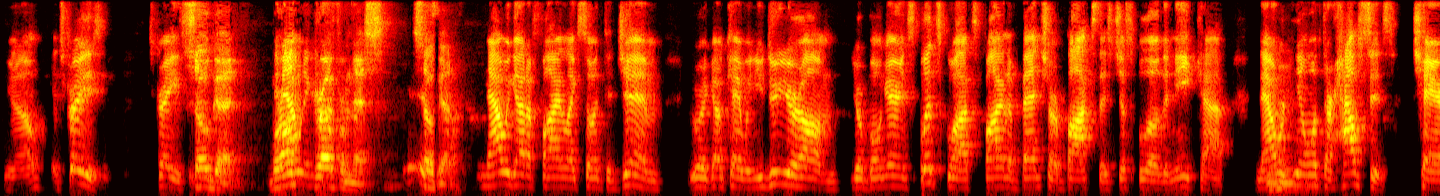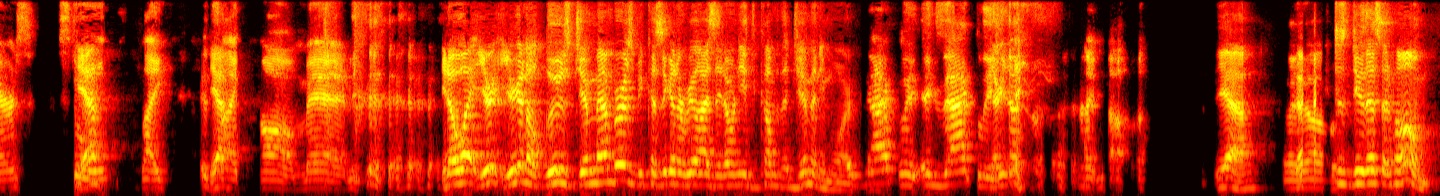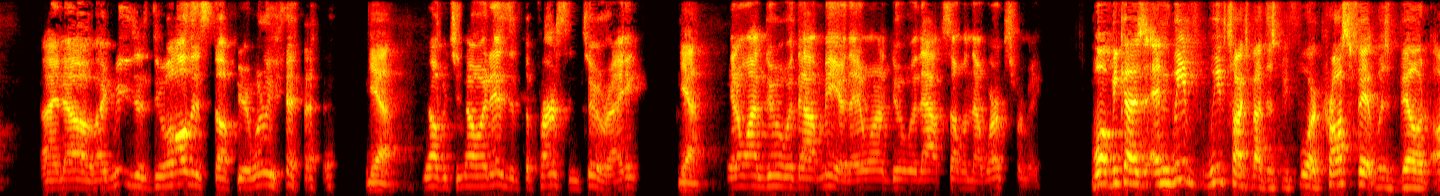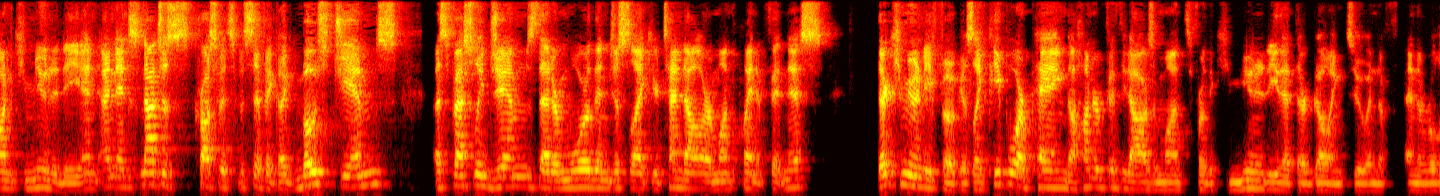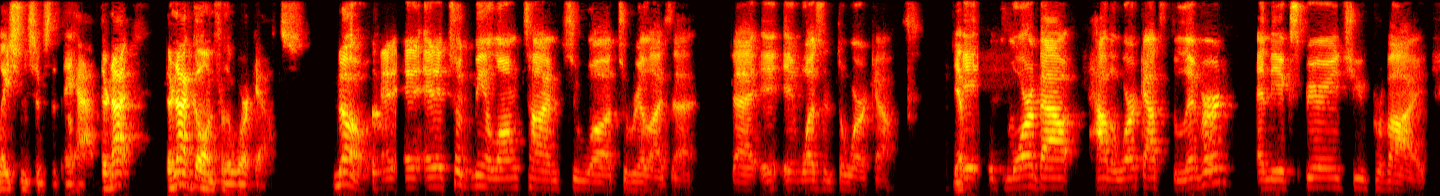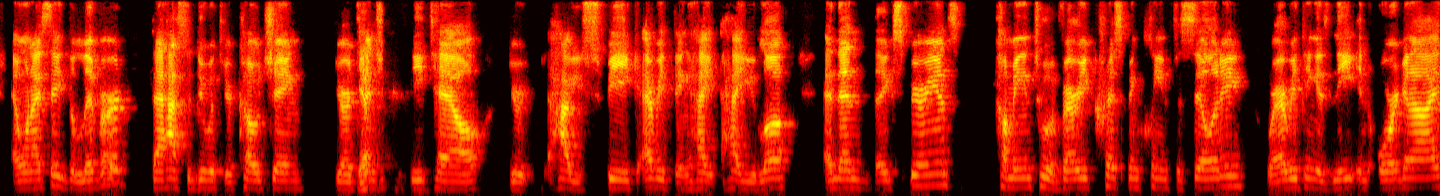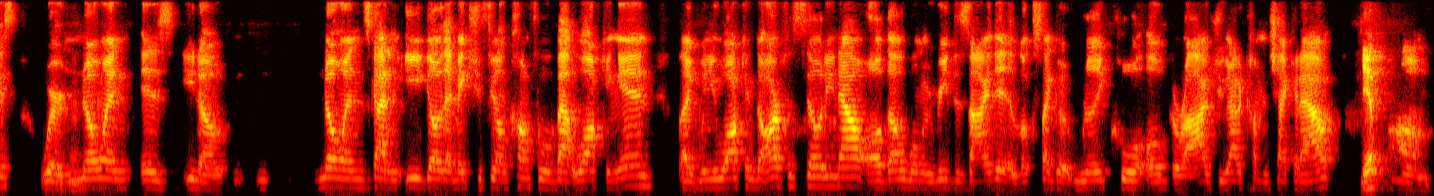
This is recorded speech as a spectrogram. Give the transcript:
You know, it's crazy. It's crazy. So good. We're all going to grow from this. So good. now we got to find like so at the gym. We're like, okay, when you do your um your Bulgarian split squats, find a bench or a box that's just below the kneecap. Now we're Mhm. dealing with their houses, chairs, stools. Yeah. Like it's Yeah. like, oh man. You know what? You're you're gonna lose gym members because they're gonna realize they don't need to come to the gym anymore. exactly, exactly. I know. Yeah. I know. Just do this at home. I know. Like we can just do all this stuff here. What do we? Yeah. no, but you know what it is? It's the person too, right? Yeah. They don't want to do it without me, or they don't want to do it without someone that works for me. Well, because and we've we've talked about this before. CrossFit was built on community, and and it's not just CrossFit specific. Like most gyms, especially gyms that are more than just like your ten dollar a month Planet Fitness, they're community focused. Like people are paying the hundred fifty dollars a month for the community that they're going to and the and the relationships that they have. They're not they're not going for the workouts. No, and, and, and it took me a long time to uh, to realize that that it, it wasn't the workouts. Yep. It, it's more about how the workouts delivered and the experience you provide. And when I say delivered, that has to do with your coaching, your attention to detail, your how you speak, everything, how how you look, and then the experience coming into a very crisp and clean facility where everything is neat and organized, where Mhm. no one is, you know, no one's got an ego that makes you feel uncomfortable about walking in. Like when you walk into our facility now, although when we redesigned it, it looks like a really cool old garage. You got to come and check it out. Yep. Um,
